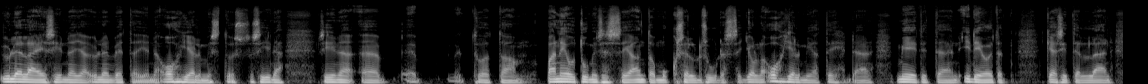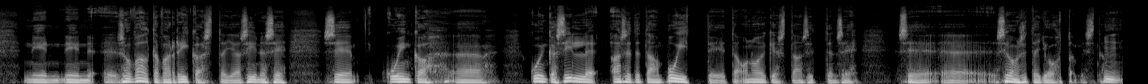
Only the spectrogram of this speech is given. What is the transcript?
yleläisinä ja ylenvetäjinä ohjelmistossa siinä, siinä tuota, paneutumisessa ja antomuksellisuudessa, jolla ohjelmia tehdään, mietitään, ideoita käsitellään, niin, niin se on valtavan rikasta. Ja siinä se, se kuinka, äh, kuinka sille asetetaan puitteita on oikeastaan sitten se, se, äh, se on sitä johtamista. Mm.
